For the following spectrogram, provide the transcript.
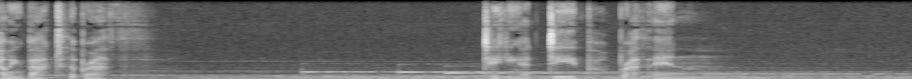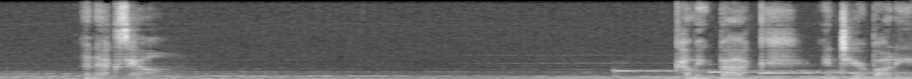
Coming back to the breath, taking a deep breath in and exhale. Coming back into your body,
